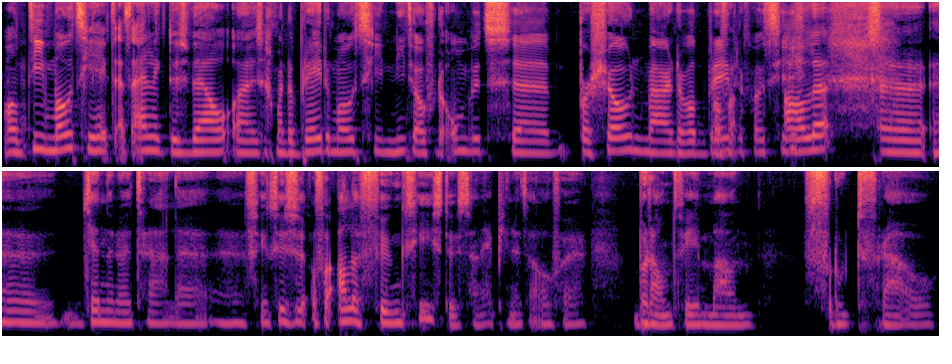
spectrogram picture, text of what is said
want die motie heeft uiteindelijk dus wel, uh, zeg maar, de brede motie, niet over de ombudspersoon, uh, maar de wat bredere over motie. Alle uh, genderneutrale functies, over alle functies. Dus dan heb je het over brandweerman, vroedvrouw,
